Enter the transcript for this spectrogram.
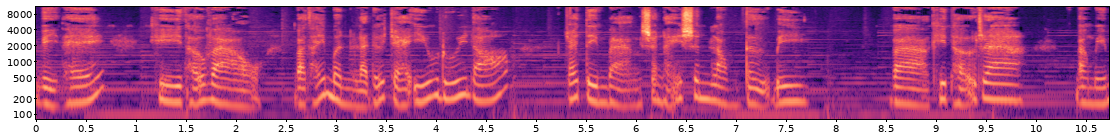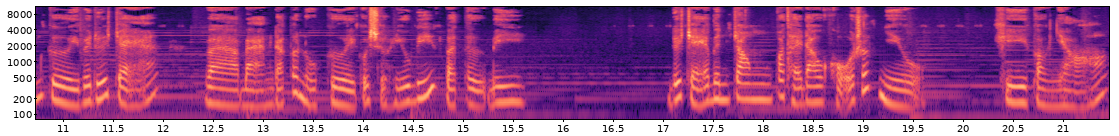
Vì thế, khi thở vào và thấy mình là đứa trẻ yếu đuối đó, trái tim bạn sẽ nảy sinh lòng từ bi. Và khi thở ra bạn mỉm cười với đứa trẻ và bạn đã có nụ cười của sự hiểu biết và từ bi. Đứa trẻ bên trong có thể đau khổ rất nhiều. Khi còn nhỏ,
